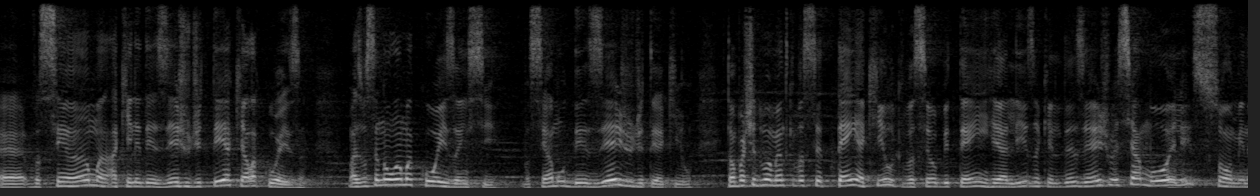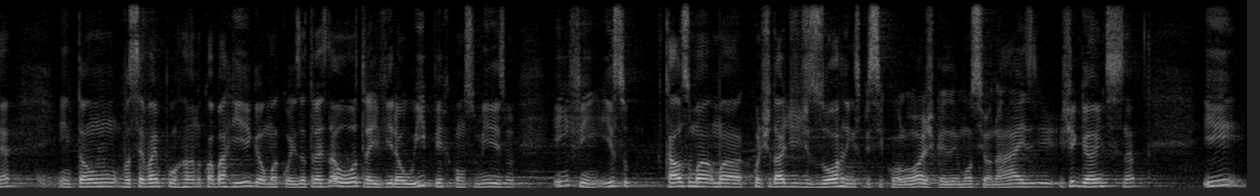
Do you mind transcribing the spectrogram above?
é, você ama aquele desejo de ter aquela coisa, mas você não ama a coisa em si. Você ama o desejo de ter aquilo. Então, a partir do momento que você tem aquilo, que você obtém e realiza aquele desejo, esse amor ele some, né? Então, você vai empurrando com a barriga uma coisa atrás da outra, e vira o hiperconsumismo. Enfim, isso causa uma, uma quantidade de desordens psicológicas, emocionais gigantes, né? E,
